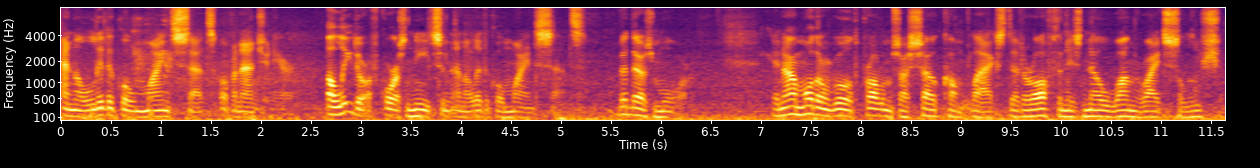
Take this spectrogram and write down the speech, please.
analytical mindset of an engineer. A leader of course needs an analytical mindset, but there's more. In our modern world problems are so complex that there often is no one right solution.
